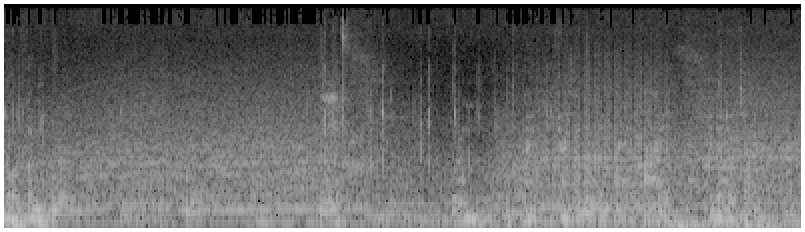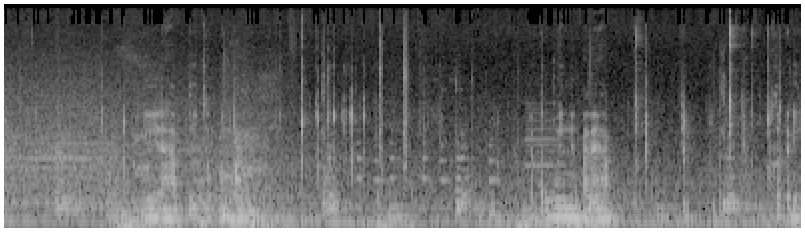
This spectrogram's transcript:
โดนคนใกล้ใกล้สอนอเกินไปจะตายเดี๋ยวจะโดนจับ นี่นะครับที่จบน้ำมันแล้วกูวิ่งกันไปเลยครับ ขึ้นไปดิ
